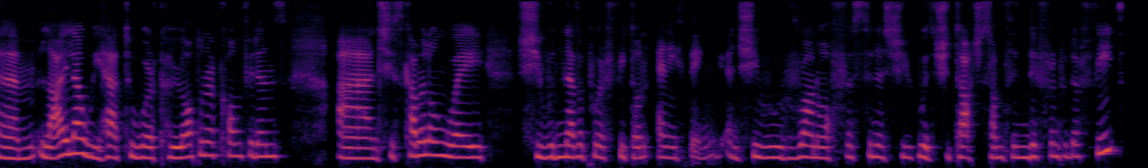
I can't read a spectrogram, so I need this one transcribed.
um, Lila. We had to work a lot on her confidence, and she's come a long way. she would never put her feet on anything and she would run off as soon as she would she touched something different with her feet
